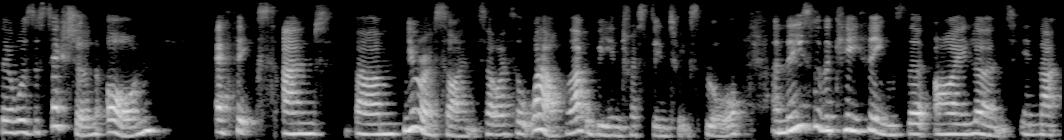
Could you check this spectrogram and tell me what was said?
there was a session on ethics and um, neuroscience. So I thought, wow, that would be interesting to explore. And these were the key things that I learned in that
